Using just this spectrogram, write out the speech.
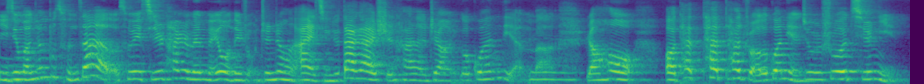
已经完全不存在了，所以其实他认为没有那种真正的爱情，就大概是他的这样一个观点吧。然后，哦，他他他主要的观点就是说，其实你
